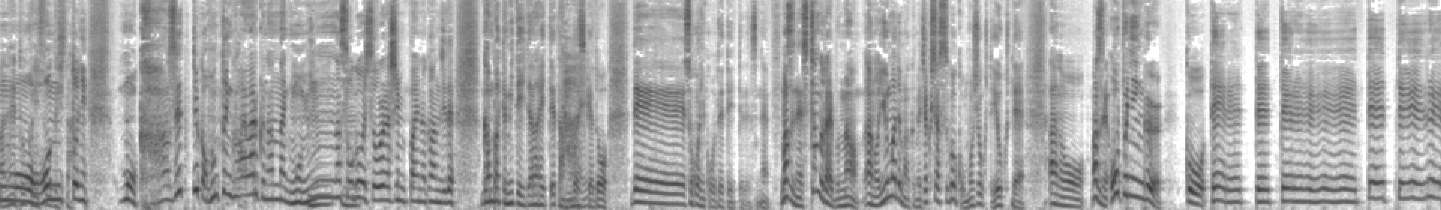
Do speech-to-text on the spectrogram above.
う、ね、もう本当に、もう風っていうか本当に具合悪くならない、もうみんなすごいそれが心配な感じで、頑張って見ていただいてたんですけど、はい、で、そこにこう出ていってですね、まずね、スタンドライブ、まあ、あの、言うまでもなくめちゃくちゃすごく面白くてよくて、あの、まずね、オープニング、こう、てれってってれてってれ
